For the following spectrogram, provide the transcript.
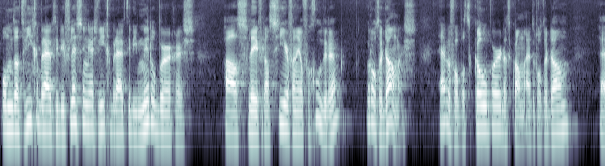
Omdat wie gebruikte die Vlissingers, wie gebruikte die Middelburgers als leverancier van heel veel goederen? Rotterdammers. Bijvoorbeeld koper, dat kwam uit Rotterdam. Uh,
